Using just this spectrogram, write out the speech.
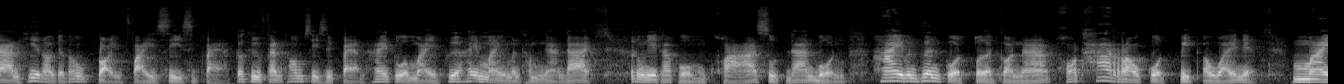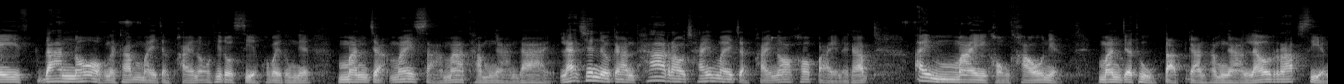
การที่เราจะต้องปล่อยไฟ 48 ก็คือ Phantom 48 ให้ตัวไมค์เพื่อให้ไมค์มันทำงานได้ ตรงนี้ครับผมขวาสุดด้านบน ให้เพื่อนๆกดเปิดก่อนนะ เพราะถ้าเรากดปิดเอาไว้เนี่ยไมค์ด้านนอกนะครับไมค์จากภายนอกที่เราเสียบเข้าไปตรงนี้ มันจะไม่สามารถทำงานได้ และเช่นเดียวกันถ้าเราใช้ไมค์จากภายนอกเข้าไปนะครับไอ้ไมค์ของเขาเนี่ย มันจะถูกตัดการทำงานแล้วรับเสียง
